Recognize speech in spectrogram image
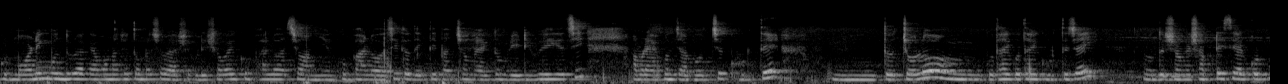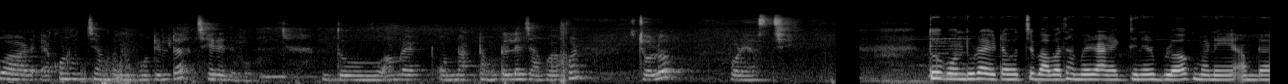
গুড মর্নিং বন্ধুরা, কেমন আছো তোমরা সবাই? আশা করি সবাই খুব ভালো আছো, আমিও খুব ভালো আছি। তো দেখতেই পাচ্ছ, আমরা একদম রেডি হয়ে গেছি। আমরা এখন যাব হচ্ছে ঘুরতে। তো চলো কোথায় কোথায় ঘুরতে যাই? তোমাদের সঙ্গে সবটাই শেয়ার করব। আর এখন হচ্ছে আমরা এই হোটেলটা ছেড়ে দেব। তো আমরা অন্য একটা হোটেলে যাব এখন। চলো, পরে আসছি। তো বন্ধুরা, এটা হচ্ছে বাবাধামের আরেক দিনের ব্লগ। মানে আমরা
